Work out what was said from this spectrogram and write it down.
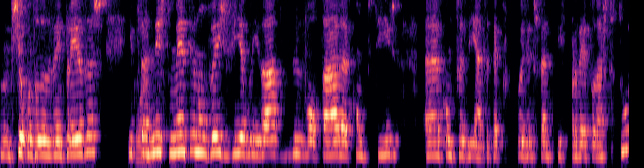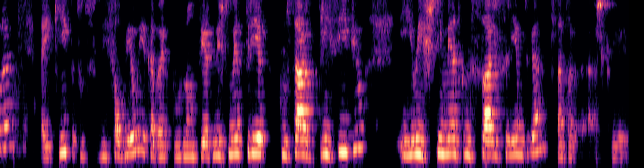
mexeu com todas as empresas e, portanto, claro. neste momento eu não vejo viabilidade de voltar a competir uh, como fazia antes, até porque depois, entretanto, tive que perder toda a estrutura, a equipa, tudo se dissolveu e acabei por não ter, neste momento teria que começar de princípio e o investimento necessário seria muito grande, portanto, acho que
